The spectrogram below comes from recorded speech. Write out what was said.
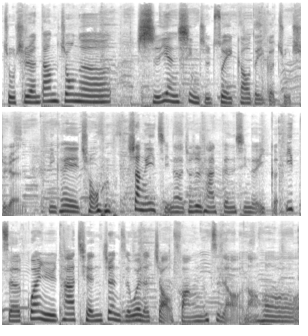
主持人当中呢，实验性质最高的一个主持人。你可以从 上一集呢，就是他更新的一个一则关于他前阵子为了找房子哦，然后。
